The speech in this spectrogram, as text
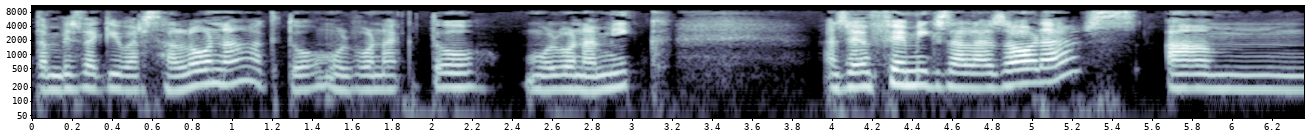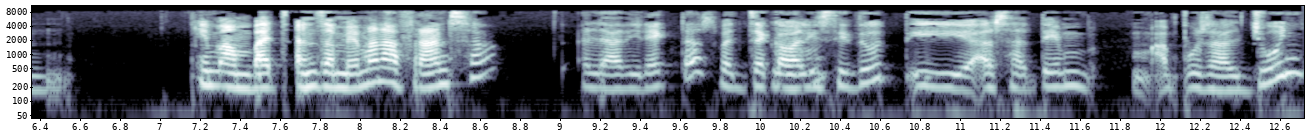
també és d'aquí a Barcelona, actor, molt bon actor, molt bon amic. Ens vam fer amics aleshores, um, i me'n vaig, ens en vam anar a França, allà directes, vaig acabar Mhm. l'institut i al setembre, a posar el juny,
